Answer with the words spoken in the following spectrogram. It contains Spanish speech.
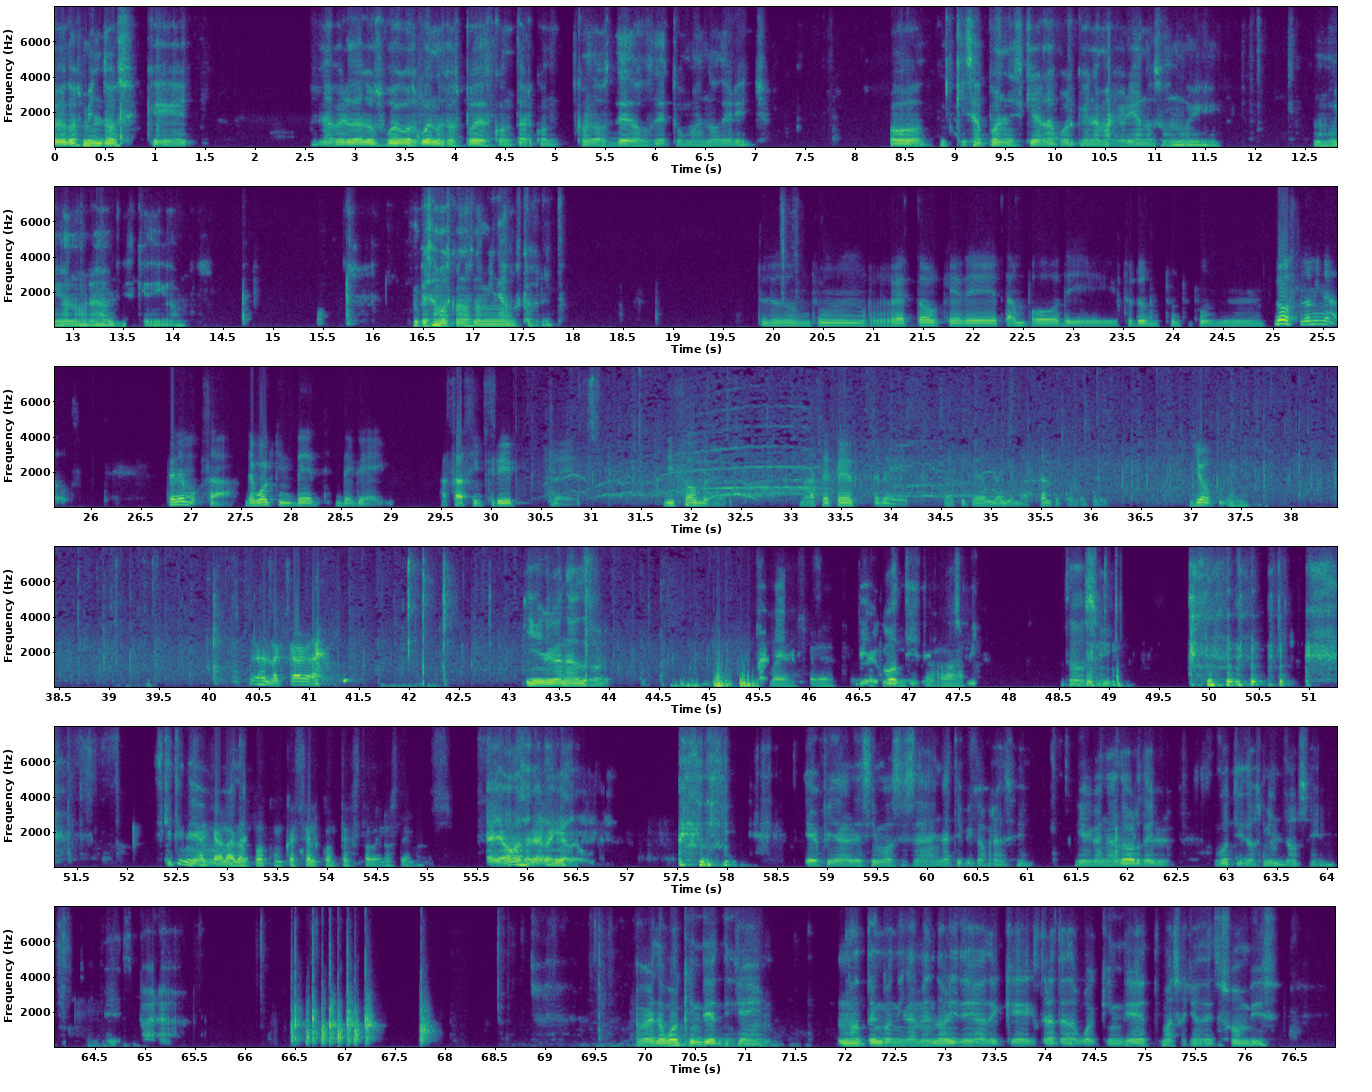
Bueno, 2012, que la verdad los juegos buenos los puedes contar con, con los dedos de tu mano derecha. O quizá por la izquierda, porque la mayoría no son muy, muy honorables, que digamos. Empezamos con los nominados, Carlito. Retoque de tampo de. Dos nominados. Tenemos a The Walking Dead The Game, Assassin's Creed 3, Dishonored, Mass Effect 3. O sea que queda un año bastante por el 3. Yo. La caga. Y el ganador Bueno, espérate. del está de raro. 2012. es que tiene. Hay que hablar un poco aunque sea el contexto de los demás. Ya, ya vamos a hablar de cada uno. y al final decimos esa, la típica frase. Y el ganador del GOTY 2012 es para. A ver, The Walking Dead The Game. No tengo ni la menor idea de qué trata The Walking Dead, más allá de zombies.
